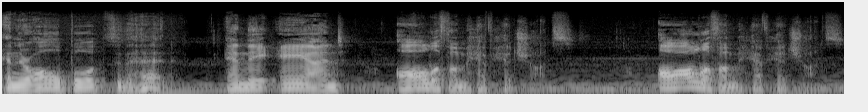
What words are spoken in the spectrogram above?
And they're all bullets to the head. And they and all of them have headshots. All of them have headshots.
